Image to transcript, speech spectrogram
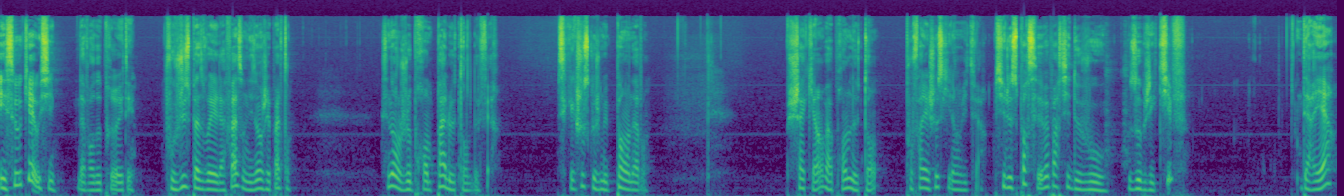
Et c'est ok aussi d'avoir d'autres priorités. Faut juste pas se voiler la face en disant j'ai pas le temps. Sinon, je prends pas le temps de le faire. C'est quelque chose que je mets pas en avant. Chacun va prendre le temps pour faire les choses qu'il a envie de faire. Si le sport ne fait pas partie de vos objectifs, derrière,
